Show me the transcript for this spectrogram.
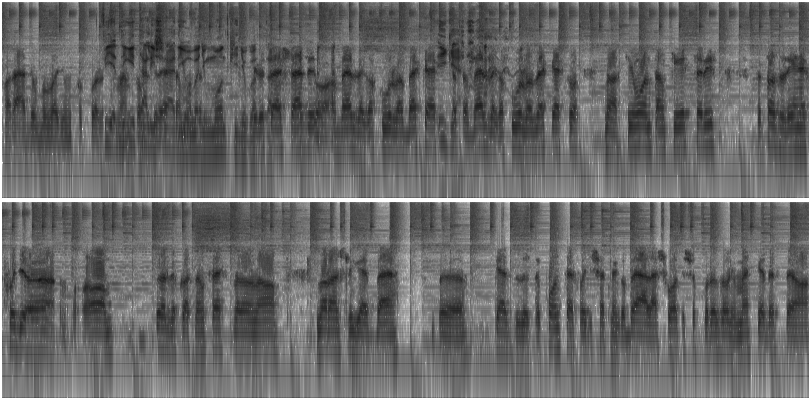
ha rádióban vagyunk, akkor... Fie, digitális tudom, rádió mondani. vagyunk, mondd ki nyugodtan. Digitális rádió, a bezzeg a kurva bekek, Igen. tehát a bezzeg a kurva bekek, na, kimondtam kétszer is. Tehát az a lényeg, hogy a, a Ördökatlan Fesztiválon a Narancsligetbe kezdődött a koncert, vagyis hát még a beállás volt, és akkor az Zoli megkérdezte a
